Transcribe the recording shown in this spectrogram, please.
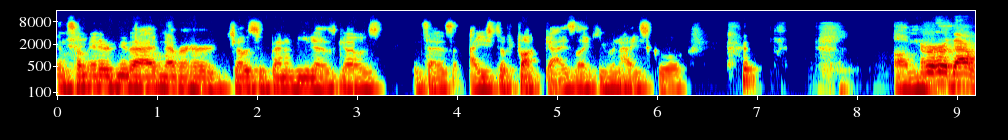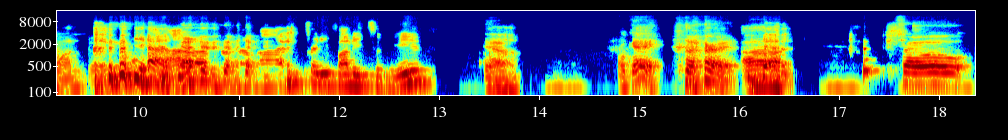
in some interview that I'd never heard, Joseph Benavidez goes and says, I used to fuck guys like you in high school. Um, Never heard that one. yeah, I don't pretty funny to me. yeah. Uh, Okay. All right. Uh, so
